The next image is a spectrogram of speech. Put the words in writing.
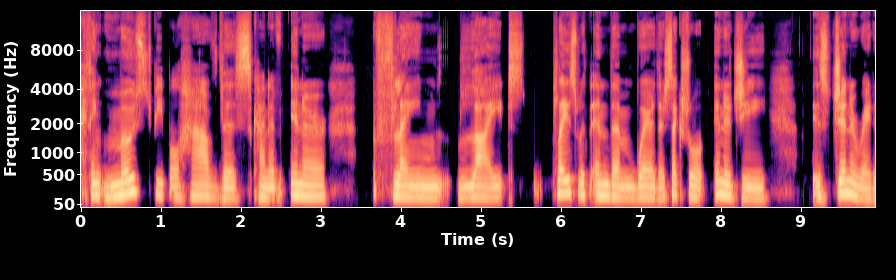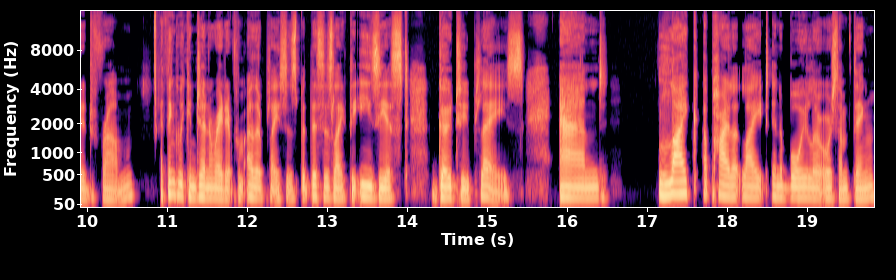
I think most people have this kind of inner flame light place within them where their sexual energy is generated from. I think we can generate it from other places, but this is like the easiest go to place. And like a pilot light in a boiler or something.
